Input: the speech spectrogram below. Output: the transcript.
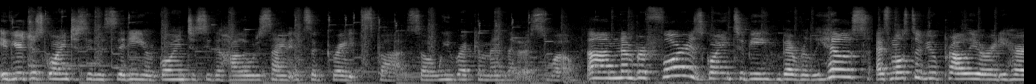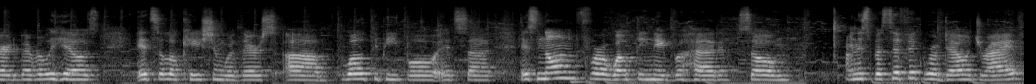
if you're just going to see the city or going to see the Hollywood sign, it's a great spot. So we recommend that as well. Um, number four is going to be Beverly Hills. As most of you probably already heard, Beverly Hills, it's a location where there's uh, wealthy people. It's, uh, it's known for a wealthy neighborhood. So in a specific Rodeo Drive,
